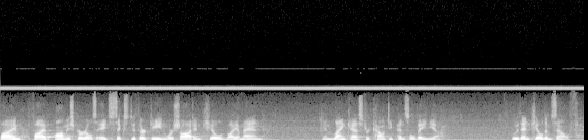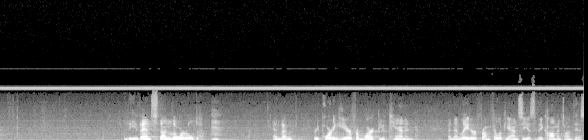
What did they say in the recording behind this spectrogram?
five, five Amish girls aged 6 to 13 were shot and killed by a man in Lancaster County, Pennsylvania, who then killed himself. The event stunned the world. and I'm reporting here from Mark Buchanan, and then later from Philip Yancey as they comment on this.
